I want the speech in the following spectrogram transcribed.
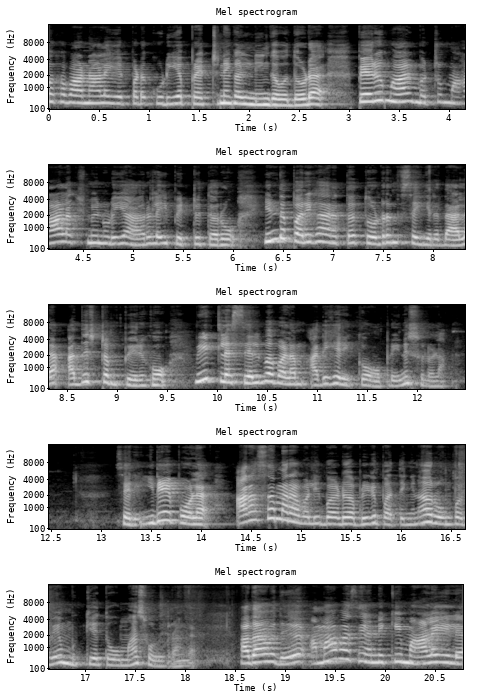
பகவானால் ஏற்படக்கூடிய பிரச்சனைகள் நீங்குவதோட பெருமாள் மற்றும் மகாலட்சுமியினுடைய அருளை பெற்றுத்தரும் இந்த பரிகாரத்தை தொடர்ந்து செய்கிறதால அதிர்ஷ்டம் பெருகும். வீட்டில் செல்வ வளம் அதிகரிக்கும் அப்படின்னு சொல்லலாம். சரி இதே போல் அரசமர வழிபாடு அப்படின்னு பார்த்திங்கன்னா ரொம்பவே முக்கியத்துவமாக சொல்கிறாங்க அதாவது அமாவாசை அன்னைக்கு மாலையில்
